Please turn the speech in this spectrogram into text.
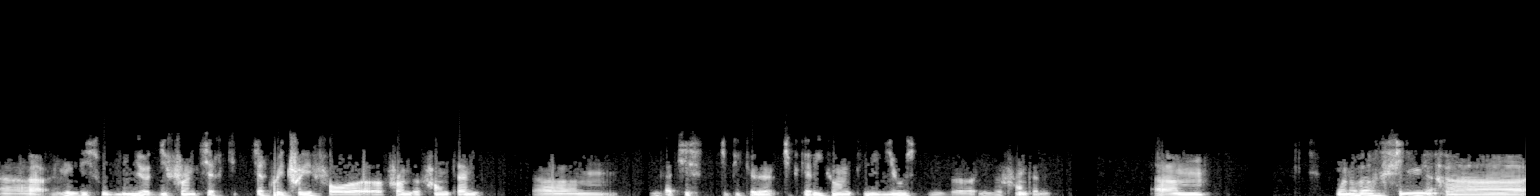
and this would be a different circuitry for, from the front end um, that is typically, typically currently used in the, in the front end. Um, one other thing uh,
